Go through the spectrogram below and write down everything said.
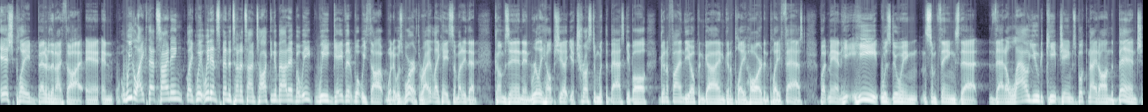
Ish played better than I thought, and, and we liked that signing. Like we, we didn't spend a ton of time talking about it, but we we gave it what we thought what it was worth, right? Like, hey, somebody that comes in and really helps you, you trust him with the basketball, gonna find the open guy and gonna play hard and play fast. But man, he he was doing some things that that allow you to keep James Bouknight on the bench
